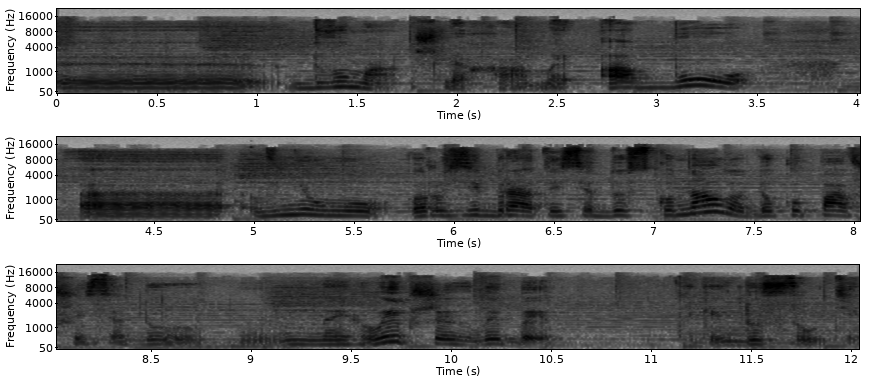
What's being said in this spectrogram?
е, двома шляхами. Або е, в ньому розібратися досконало, докопавшися до найглибших глибин, таких до суті.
